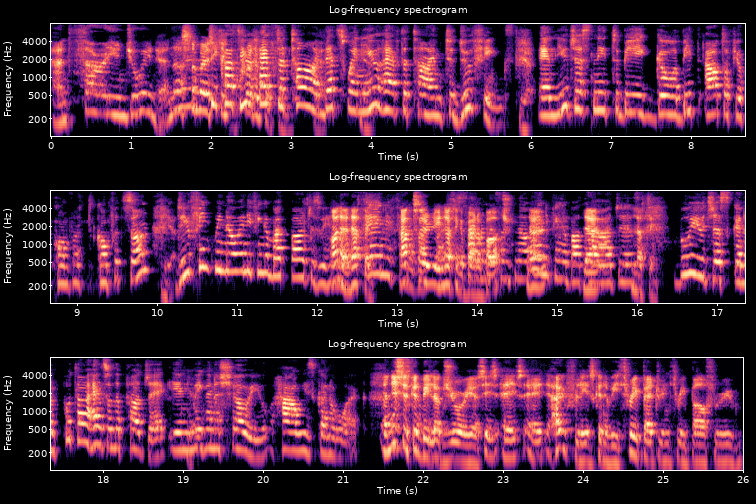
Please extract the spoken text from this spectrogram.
and thoroughly enjoying it and that's the most because you have the time Yeah. that's when Yeah. you have the time to do things Yeah. and you just need to be go a bit out of your comfort comfort zone Yeah. do you think we know anything about barges we I know nothing. anything Absolutely about nothing about a Simon barge. doesn't know No. anything about No, barges nothing we're just gonna put our heads on the project and Yeah. we're gonna show you how it's gonna work and this is going to be luxurious it's, it's it, hopefully it's going to be three bedroom three bathroom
